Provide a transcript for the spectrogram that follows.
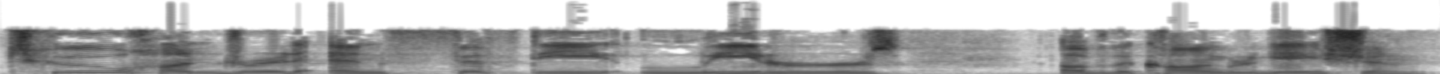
250 leaders of the congregation,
